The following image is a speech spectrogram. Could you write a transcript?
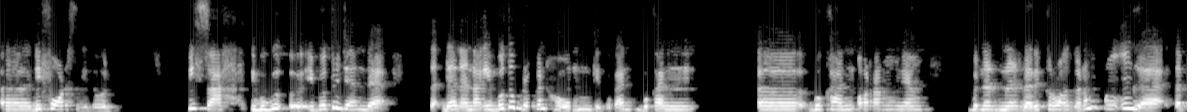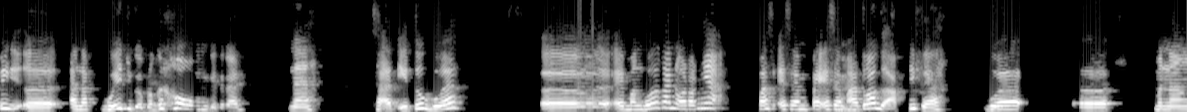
uh, divorce gitu, pisah. Ibu uh, ibu tuh janda dan anak ibu tuh broken home gitu kan, bukan uh, bukan orang yang benar-benar dari keluarga rempeng enggak tapi uh, anak gue juga broken yeah. home gitu kan nah saat itu gue uh, emang gue kan orangnya pas SMP SMA hmm. tuh agak aktif ya gue uh, menang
